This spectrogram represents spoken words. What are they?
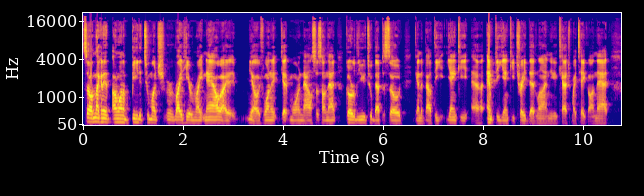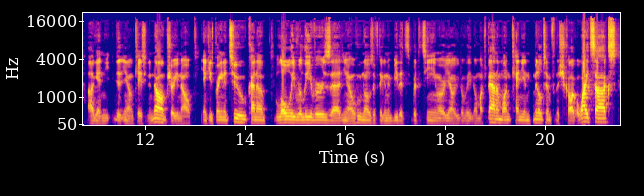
So I'm not gonna. I want to beat it too much right here right now. I you know, if you want to get more analysis on that, go to the YouTube episode again about the Yankee uh, empty Yankee trade deadline. You can catch my take on that. Uh, again, you know, in case you didn't know, I'm sure you know, Yankees bringing in two kind of lowly relievers that you know who knows if they're going to be the, with the team or you know you don't really know much about them. One Keynan Middleton from the Chicago White Sox.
